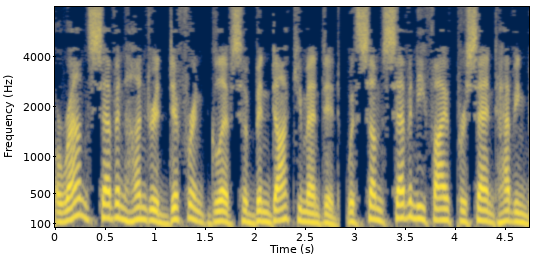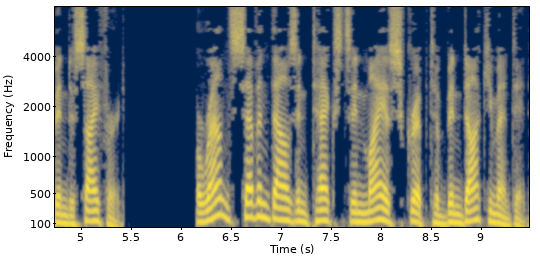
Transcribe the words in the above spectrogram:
Around 700 different glyphs have been documented, with some 75% having been deciphered. Around 7,000 texts in Maya script have been documented.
